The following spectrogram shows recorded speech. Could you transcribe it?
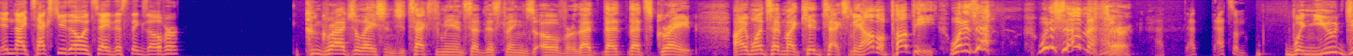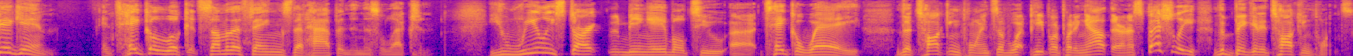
Didn't I text you though and say this thing's over? Congratulations. You texted me and said this thing's over. That that that's great. I once had my kid text me, I'm a puppy. What does that what does that matter? That, that that's a when you dig in and take a look at some of the things that happened in this election, you really start being able to uh, take away the talking points of what people are putting out there, and especially the bigoted talking points.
